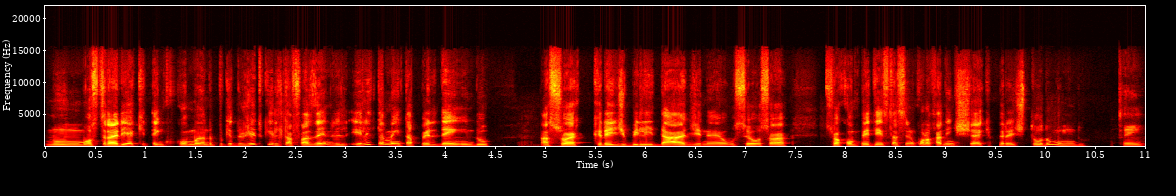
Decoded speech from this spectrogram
não mostraria que tem comando, porque do jeito que ele está fazendo, ele, ele também está perdendo a sua credibilidade, né? O seu, sua, sua competência está sendo colocada em xeque perante todo mundo. Sim.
